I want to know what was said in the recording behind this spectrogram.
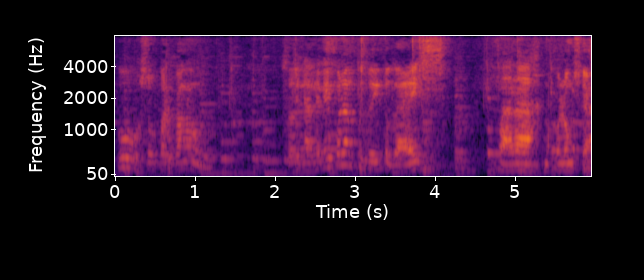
Oo, super pango. So ilalagay ko lang to dito guys. Para makulong siya.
